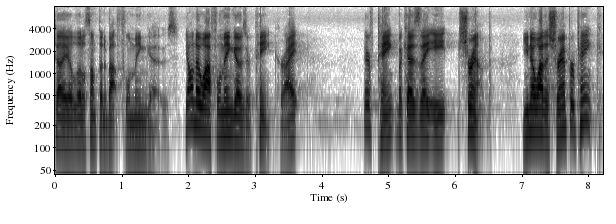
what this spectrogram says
tell you a little something about flamingos. Y'all know why flamingos are pink, right? They're pink because they eat shrimp. You know why the shrimp are pink?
